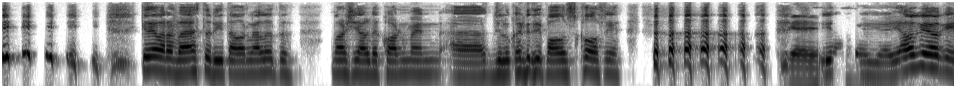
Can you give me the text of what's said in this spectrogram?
Kita pernah bahas tuh di tahun lalu tuh Martial the Conman uh, julukan dari Paul Scholes ya. Iya iya iya. iya. Oke oke.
